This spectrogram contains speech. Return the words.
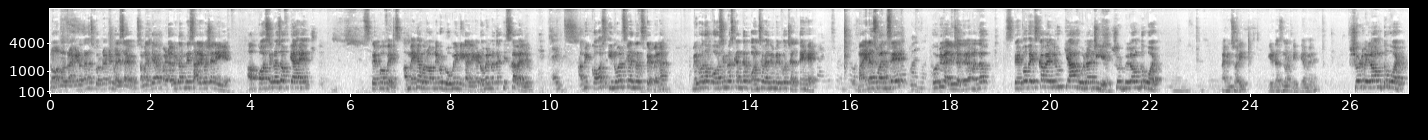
नॉर्मल ब्रैकेट होता है ना स्क्वायर ब्रैकेट वैसा है वो। समझ गया? बट अभी तो अपने सारे क्वेश्चन यही है अब cos इनवर्स ऑफ़ क्या है? स्टेप ऑफ़ एक्स अब मैं क्या बोल रहा हूँ? अपने को डोमेन निकालेगा डोमेन मतलब किसका वैल्यू अभी cos इनवर्स के अंदर स्टेप है ना। मेरे को तो cos इनवर्स के अंदर कौन से वैल्यू मेरे को चलते हैं? माइनस वन से कोई भी वैल्यू चलते हैं ना। मतलब स्टेप ऑफ़ एक्स का वैल्यू क्या होना चाहिए? Should belong to what I mean sorry ये डज नॉट लिख दिया मैंने should belong to what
